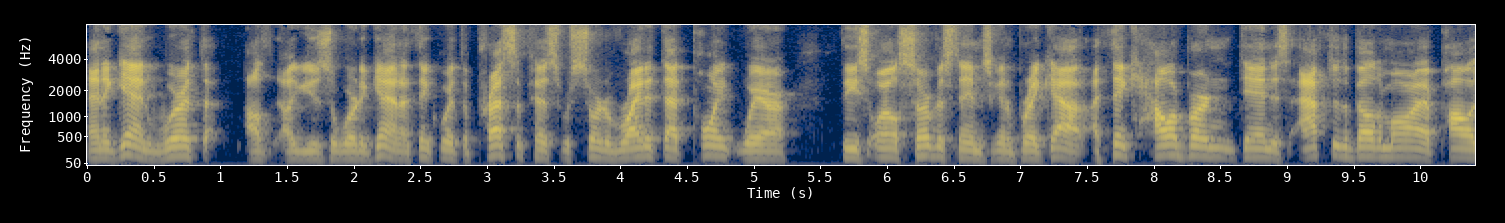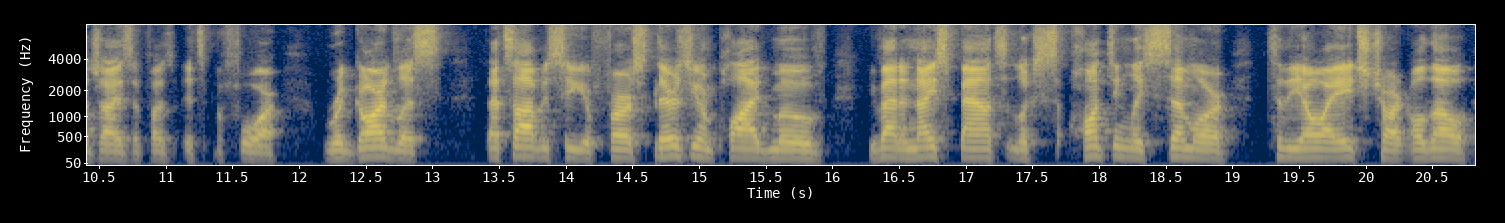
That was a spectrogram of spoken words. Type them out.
And again, we're at the, I'll, I'll use the word again. I think we're at the precipice. We're sort of right at that point where these oil service names are going to break out. I think Halliburton, Dan, is after the bell tomorrow. I apologize if it's before. Regardless, that's obviously your first. There's your implied move. You've had a nice bounce. It looks hauntingly similar to the OIH chart, although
